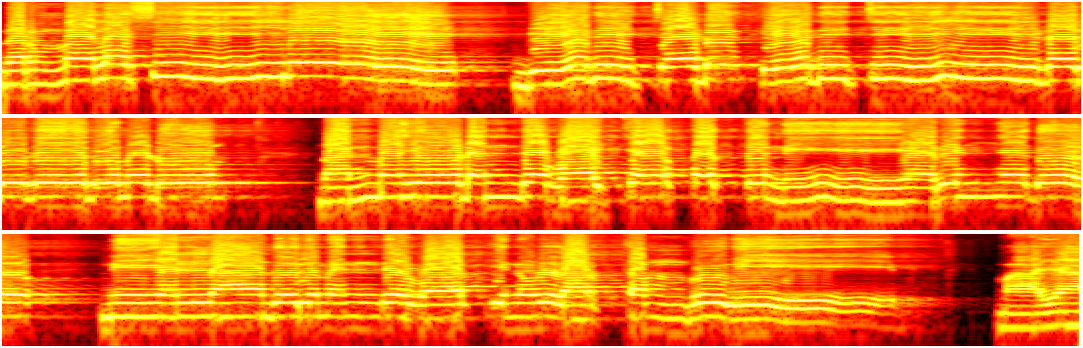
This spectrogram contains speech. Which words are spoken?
നിർമ്മലശീലേ. ഖേദിച്ചട് ഖേദിച്ചിടരുതേതുമെടൂ. നന്മയോടെന്റെ വാക്യാർത്ഥത്തെ നീ അറിഞ്ഞതോ നീയല്ലാതൊരും എന്റെ വാക്കിനുള്ള അർത്ഥം ഭുവി. മായാ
